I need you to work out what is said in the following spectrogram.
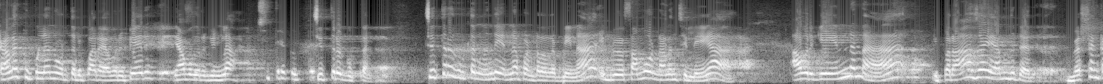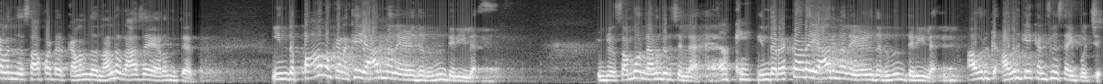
கணக்கு புள்ளன்னு ஒருத்தர் இருப்பாரு. அவர் பேரு ஞாபகம் இருக்குங்களா? சித்திரகுப்தர் சித்திரகுப்தன். சித்திரகுப்தன் வந்து என்ன பண்றாரு அப்படின்னா இப்படி ஒரு சம்பவம் நடந்துச்சு இல்லையா? அவருக்கு என்னன்னா இப்ப ராஜா இறந்துட்டாரு. விஷம் கலந்த சாப்பாட்டை கலந்ததுனால ராஜா இறந்துட்டாரு. இந்த பாவ கணக்கை யார் மேல எழுதுறதுன்னு தெரியல. இப்படி ஒரு சம்பவம் நடந்துருச்சுல்ல ஓகே இந்த ரெக்கார்டை யார் மேல எழுதுறதுன்னு தெரியல. அவருக்கு அவருக்கே கன்ஃபியூஸ் ஆகி போச்சு.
